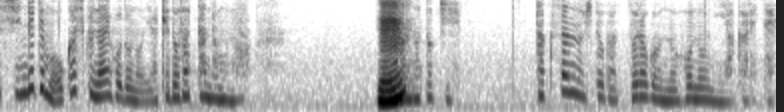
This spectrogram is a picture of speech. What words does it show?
死んでてもおかしくないほどの火傷だったんだもの。うん、あの時、たくさんの人がドラゴンの炎に焼かれて、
